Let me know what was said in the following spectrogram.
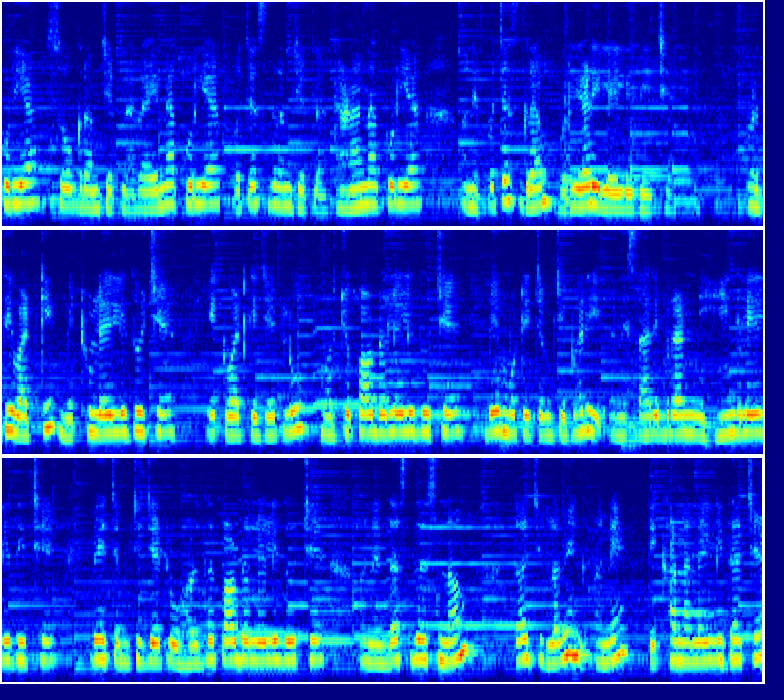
કુરિયા, સો ગ્રામ જેટલા રાયના કુરિયા, પચાસ ગ્રામ જેટલા ધાણાના કુરિયા અને પચાસ ગ્રામ વરિયાળી લઈ લીધી છે. અડધી વાટકી મીઠું લઈ લીધું છે, એક વાટકી જેટલું મરચું પાવડર લઈ લીધું છે, બે મોટી ચમચી ભરી અને સારી બ્રાન્ડની હિંગ લઈ લીધી છે, બે ચમચી જેટલું હળદર પાવડર લઈ લીધું છે અને દસ દસ નંગ તજ લવિંગ અને તીખાના લઈ લીધા છે.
